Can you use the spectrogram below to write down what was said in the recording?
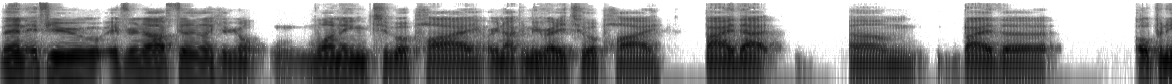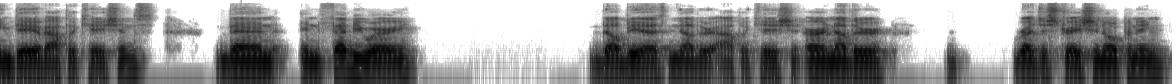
Then if you if you're not feeling like you're wanting to apply or you're not going to be ready to apply by that um by the opening day of applications, then in February there'll be another application or another registration opening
